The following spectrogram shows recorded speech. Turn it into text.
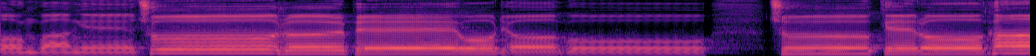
영광의 주를 배우려고 주께로 갑니다.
